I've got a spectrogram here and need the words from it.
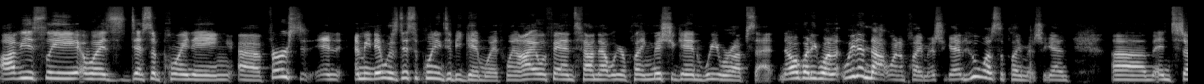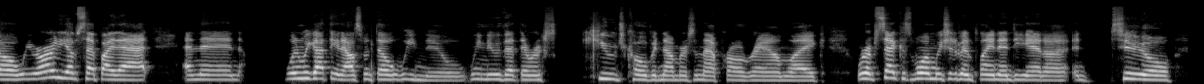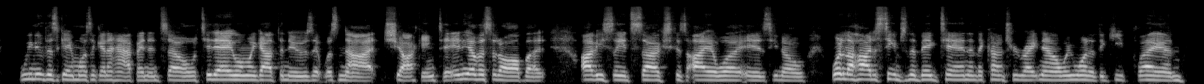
obviously it was disappointing uh, first and i mean it was disappointing to begin with. When iowa fans found out we were playing michigan we were upset. Nobody wanted we did not want to play michigan. Who wants to play michigan? Um, and so we were already upset by that. And then when we got the announcement though we knew we knew that there were huge covid numbers in that program. Like we're upset because one we should have been playing indiana and two we knew this game wasn't going to happen. And so today, when we got the news, it was not shocking to any of us at all. But obviously, it sucks because Iowa is, you know, one of the hottest teams in the Big Ten in the country right now. We wanted to keep playing.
